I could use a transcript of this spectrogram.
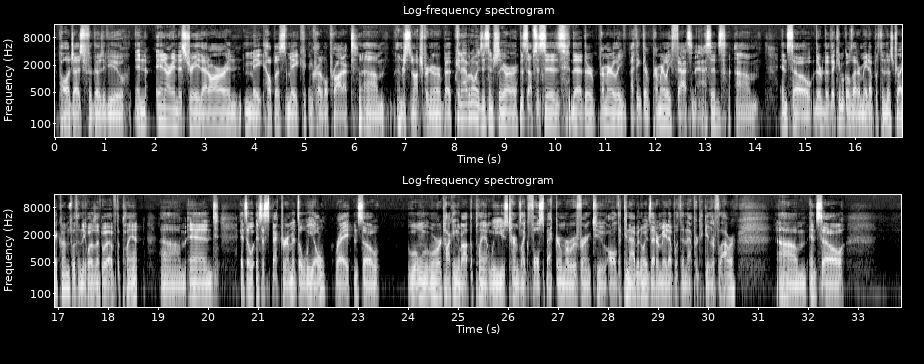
apologize for those of you in in our industry that are and make help us make incredible product. Um, I'm just an entrepreneur, but cannabinoids essentially are the substances that they're primarily, I think they're primarily fats and acids. Um, and so they're the, the chemicals that are made up within those trichomes within the oils of, of the plant. Um, and it's a it's a spectrum, it's a wheel, right? And so when we're talking about the plant, we use terms like full spectrum. We're referring to all the cannabinoids that are made up within that particular flower. Um, and so,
